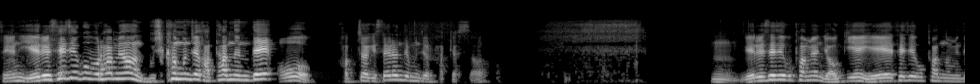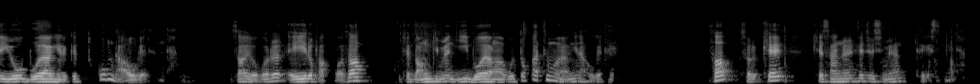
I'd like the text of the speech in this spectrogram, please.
그래서 얘를 세제곱을 하면 무식한 문제 같았는데 어 갑자기 세련된 문제로 바뀌었어. 음, 얘를 세제곱하면 여기에 얘 세제곱한 놈인데 요 모양이 이렇게 꼭 나오게 된다 그래서 요거를 a로 바꿔서 이렇게 넘기면 이 모양하고 똑같은 모양이 나오게 돼 그래서 저렇게 계산을 해주시면 되겠습니다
